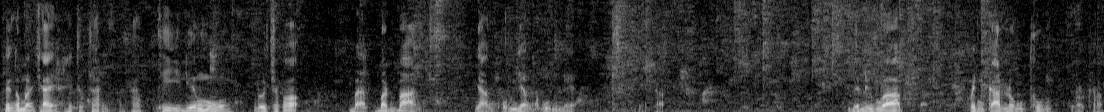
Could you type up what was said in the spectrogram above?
เป็นกำลังใจให้ทุกท่านนะครับ ที่เลี้ยงหมูโดยเฉพาะแบบบ้านๆอย่างผมอย่างคุณเนี่ยนะครับอย่าลืมว่าเป็นการลงทุนนะครับ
